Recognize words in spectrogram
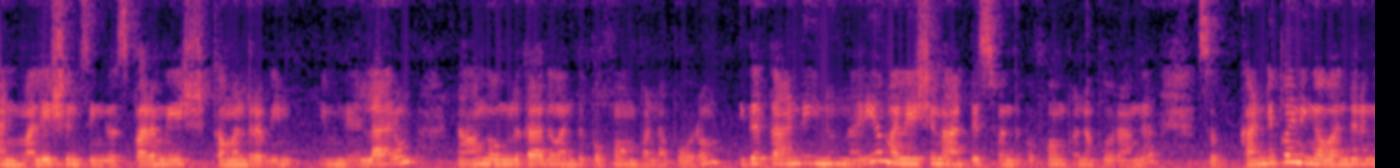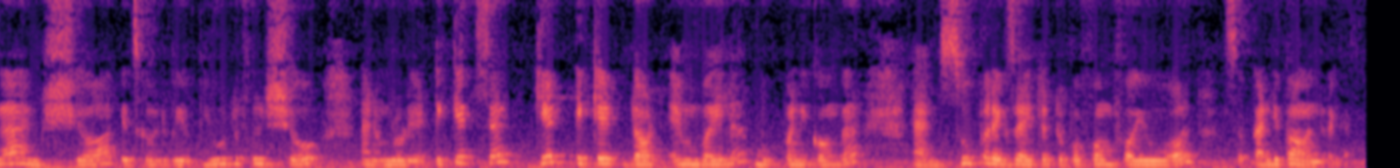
and Malaysian singers Paramesh Kamal Ravin இவங்க எல்லாரும் நாங்கள் உங்களுக்காக வந்து பெர்ஃபார்ம் பண்ண போகிறோம் இதை தாண்டி இன்னும் நிறைய மலேசியன் ஆர்டிஸ்ட் வந்து பெர்ஃபார்ம் பண்ண போகிறாங்க ஸோ கண்டிப்பாக நீங்கள் வந்துருங்க. I'm sure it's going be a beautiful show and உங்களுடைய டிக்கெட்ஸை get ticket dot M Y book பண்ணிக்கோங்க. And super excited to perform for you all so கண்டிப்பாக வந்துருங்க.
